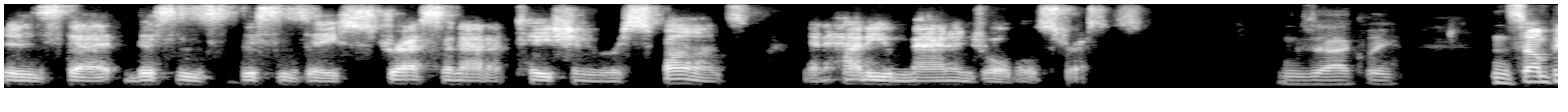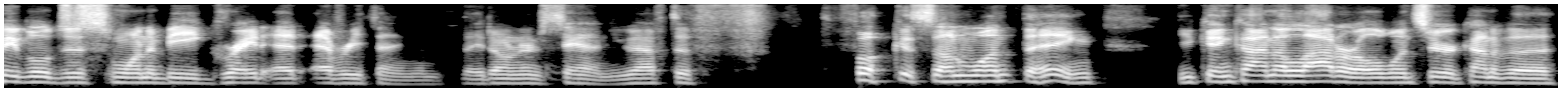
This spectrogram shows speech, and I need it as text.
is that this is, this is a stress and adaptation response. And how do you manage all those stresses? Exactly. And some people just want to be great at everything and they don't understand. You have to f- focus on one thing you can kind of lateral once you're kind of a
